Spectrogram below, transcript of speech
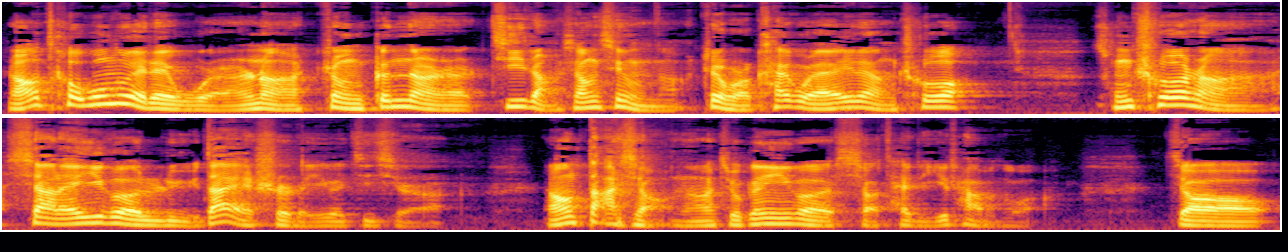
然后特工队这五人呢，正跟那儿击掌相庆呢。这会儿开过来一辆车，从车上啊下来一个履带式的一个机器人，然后大小呢就跟一个小泰迪差不多，叫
